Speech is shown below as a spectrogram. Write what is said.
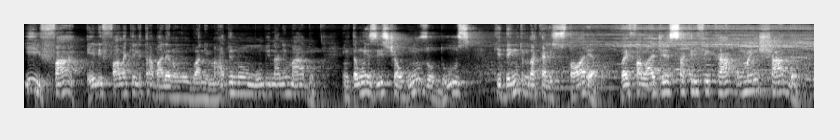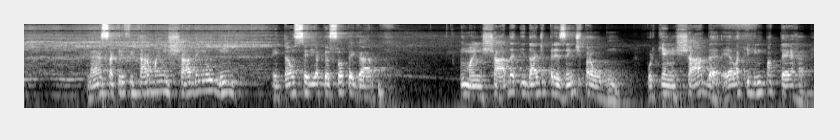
E Ifá, ele fala que ele trabalha no mundo animado e no mundo inanimado. Então existe alguns odus que dentro daquela história vai falar de sacrificar uma enxada, né? Sacrificar uma enxada em algum. Então seria a pessoa pegar uma enxada e dar de presente para algum, porque a enxada é ela que limpa a terra,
